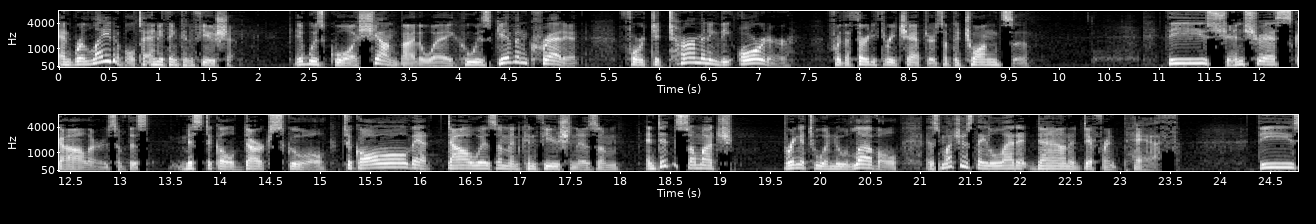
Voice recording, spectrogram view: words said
and relatable to anything Confucian. It was Guo Xiang, by the way, who is given credit for determining the order for the 33 chapters of the Zhuangzi. These Xuanxue scholars of this mystical dark school took all that Taoism and Confucianism and didn't so much bring it to a new level as much as they led it down a different path. These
